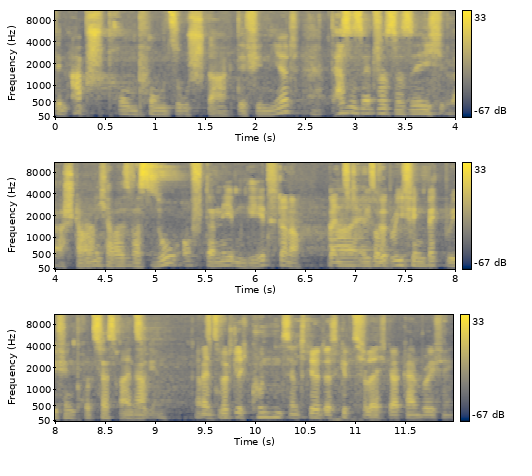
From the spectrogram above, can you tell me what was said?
den Absprungpunkt so stark definiert. Das ist etwas, das sehe ich erstaunlicherweise, was so oft daneben geht, genau. äh, in so einen Briefing-Backbriefing-Prozess reinzugehen. Ja. Wenn es wirklich kundenzentriert ist, gibt es vielleicht gar kein Briefing.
